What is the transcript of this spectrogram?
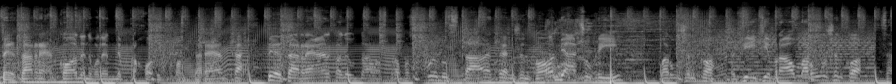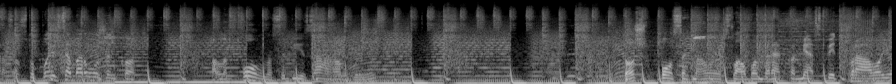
Титаренко один в один не проходить Бондаренка. Титаренко невдала спроба спину ставити. Маруженко, м'яч у грі. Маруженко відібрав Маруженко. Зараз оступився Маруженко. Але фол на собі заробив. Тож по сигналу Ярослав Бондаренко м'яч під правою.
